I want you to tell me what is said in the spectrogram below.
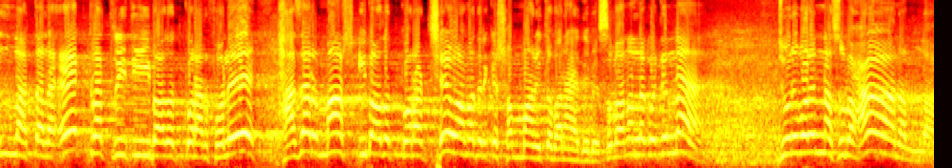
আল্লাহ তালা এক রাত্রিতে ইবাদত করার ফলে হাজার মাস ইবাদত করার চেয়েও আমাদেরকে সম্মানিত বানায় দেবে। সুবাহ আল্লাহ কইতেন না? জোরে বলেন না সুবাহান আল্লাহ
